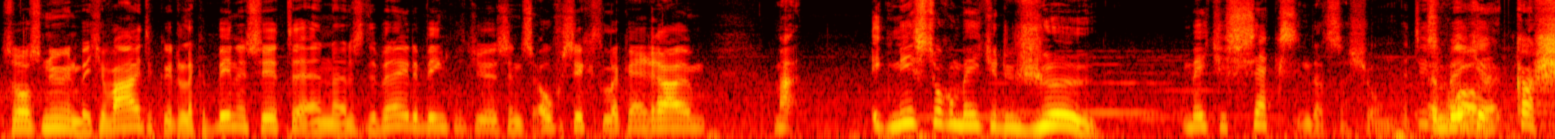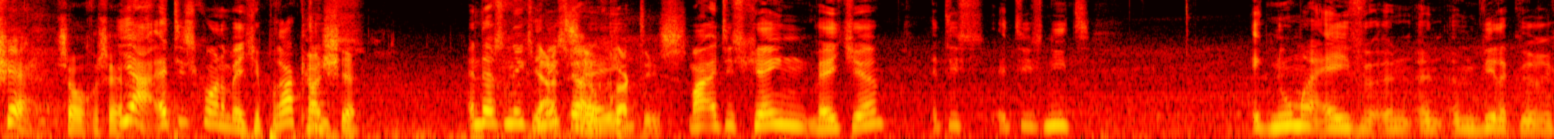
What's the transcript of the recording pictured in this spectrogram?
zoals nu, een beetje waait. Dan kun je er lekker binnen zitten. En eh, er zitten beneden winkeltjes. En het is overzichtelijk en ruim. Maar ik mis toch een beetje de jeu. Een beetje seks in dat station. Het is Een gewoon... beetje cachet, zo gezegd. Ja, het is gewoon een beetje praktisch. Kastje. En daar is niks Ja, het mis is mee. heel praktisch. Maar het is geen, weet je, het is, het is niet, ik noem maar even een, een, een willekeurig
